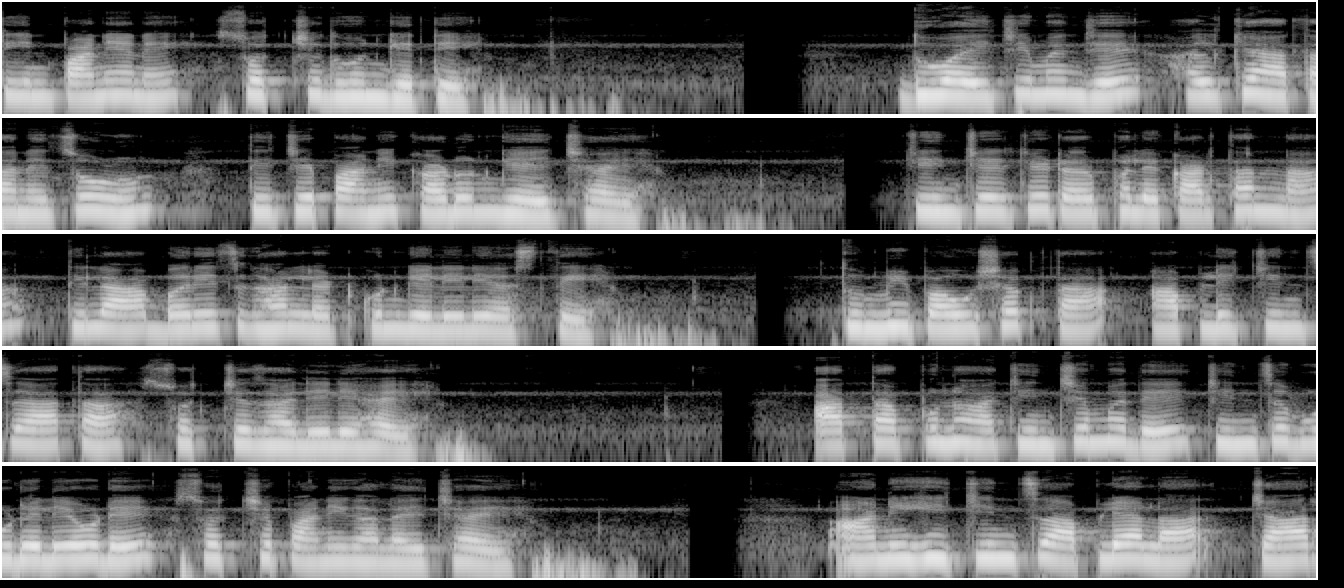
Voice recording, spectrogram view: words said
तीन पाण्याने स्वच्छ धुवून घेते. धुवायची म्हणजे हलक्या हाताने चोळून तिचे पाणी काढून घ्यायचे आहे. चिंचेचे टरफले काढताना तिला बरीच घाण लटकून गेलेली असते. तुम्ही पाहू शकता आपली चिंच आता स्वच्छ झालेली आहे. आता पुन्हा चिंचेमध्ये चिंच बुडेल एवढे स्वच्छ पाणी घालायचे आहे. आणि ही चिंच आपल्याला चार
